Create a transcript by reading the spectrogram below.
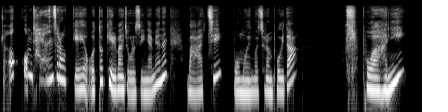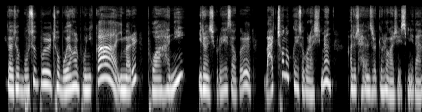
조금 자연스럽게 어떻게 일반적으로 쓰이냐면은 마치 뭐뭐인 것처럼 보이다. 보아하니? 그러니까 저 모습을 저 모양을 보니까 이 말을 보아하니? 이런 식으로 해석을 맞춰 놓고 해석을 하시면 아주 자연스럽게 흘러갈 수 있습니다.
